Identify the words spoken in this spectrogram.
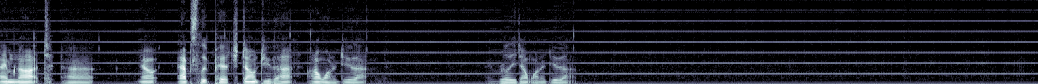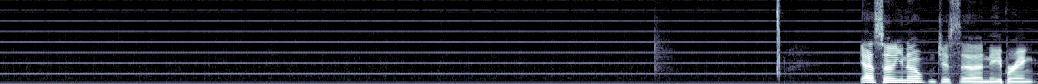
I'm not. Uh, you know, absolute pitch. Don't do that. I don't want to do that. I really don't want to do that. Yeah, so you know, just uh, neighboring.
